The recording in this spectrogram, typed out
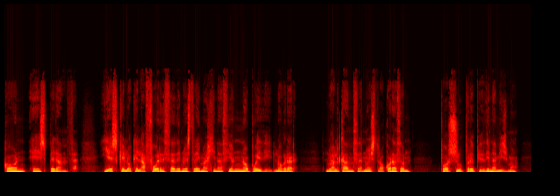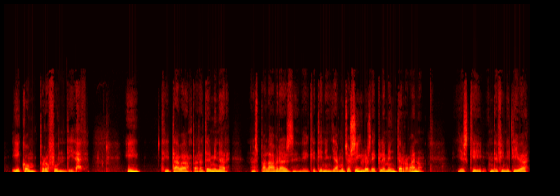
con esperanza. Y es que lo que la fuerza de nuestra imaginación no puede lograr, lo alcanza nuestro corazón por su propio dinamismo y con profundidad. Y citaba para terminar unas palabras de, que tienen ya muchos siglos de Clemente Romano. Y es que, en definitiva,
